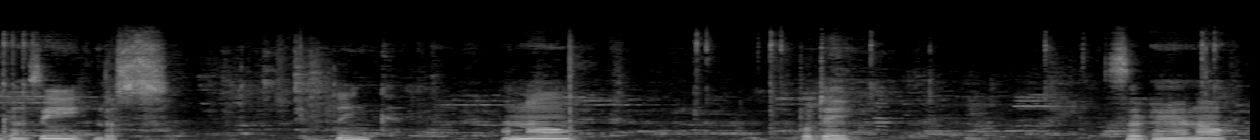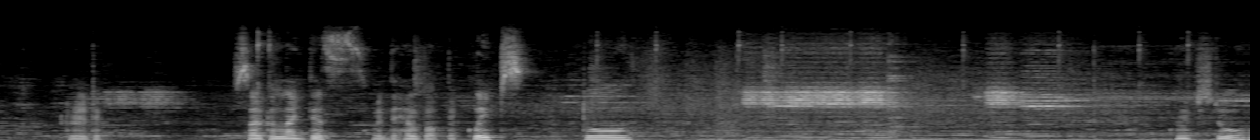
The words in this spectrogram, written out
you can see this thing and now put a and uh, now create a circle like this with the help of the ellipse tool ellipse tool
